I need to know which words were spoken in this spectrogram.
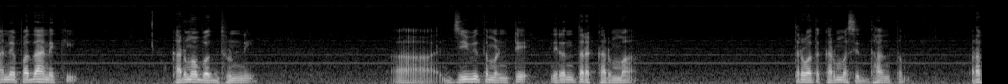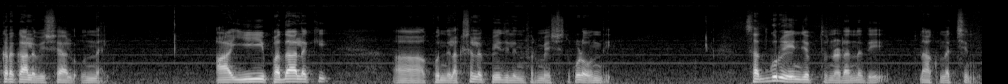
అనే పదానికి కర్మబద్ధుణ్ణి జీవితం అంటే నిరంతర కర్మ తర్వాత కర్మ సిద్ధాంతం రకరకాల విషయాలు ఉన్నాయి. ఆ ఈ పదాలకి కొన్ని లక్షల పేజీల ఇన్ఫర్మేషన్ కూడా ఉంది. సద్గురు ఏం చెప్తున్నాడు అన్నది నాకు నచ్చింది.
